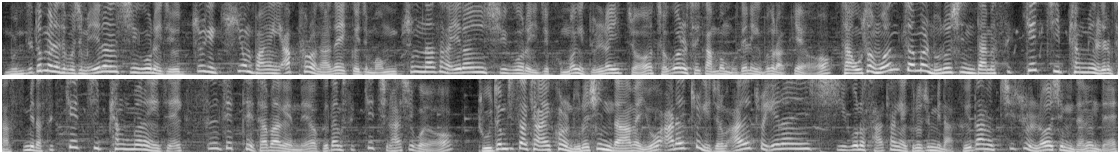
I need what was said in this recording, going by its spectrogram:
문제 도면에서 보시면 이런 식으로 이제 이쪽에 키온 방향이 앞으로 나져 있고 이제 멈춤 나사가 이런 식으로 이제 구멍이 뚫려 있죠. 저거를 저희가 한번 모델링 해 보도록 할게요. 자, 우선 원점을 누르신 다음에 스케치 평면을 여러분 잡습니다. 스케치 평면에 이제 XZ에 잡아야겠네요. 그 다음에 스케치를 하시고요. 두 점치 사각형 아이콘을 누르신 다음에 요 아래쪽에 이제 아래쪽 이런 식으로 사각형에 그려줍니다. 그 다음에 치수를 넣으시면 되는데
